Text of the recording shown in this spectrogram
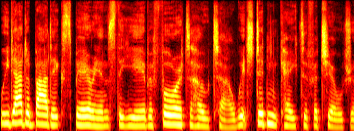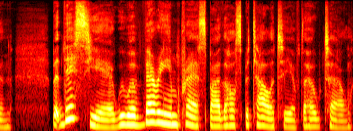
We'd had a bad experience the year before at a hotel which didn't cater for children. But this year we were very impressed by the hospitality of the hotel.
